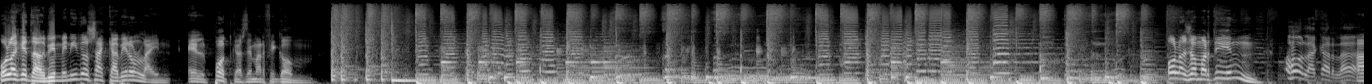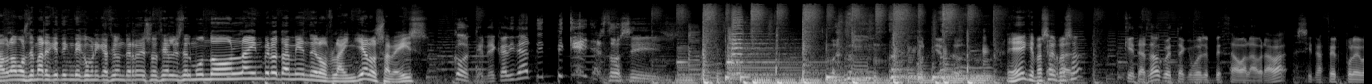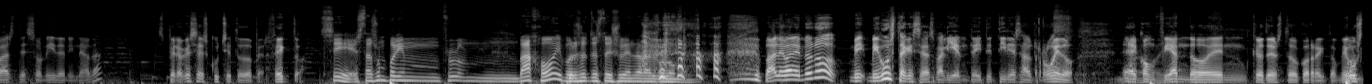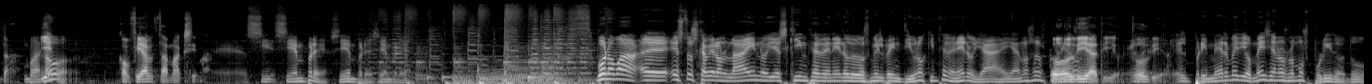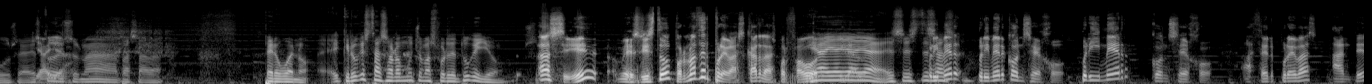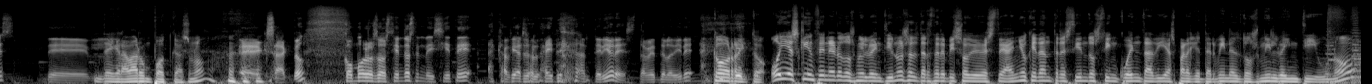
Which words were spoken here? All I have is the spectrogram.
Hola, ¿qué tal? Bienvenidos a Caviar Online, el podcast de Marficom. Hola, Joan Martín. Hola, Carla. Hablamos de marketing, de comunicación, de redes sociales del mundo online, pero también del offline, ya lo sabéis. Contiene de calidad en pequeñas dosis. ¿Eh? ¿Qué pasa? ¿Qué pasa? ¿Que te has dado cuenta que hemos empezado a la brava sin hacer pruebas de sonido ni nada? Espero que se escuche todo perfecto. Sí, estás un pelín bajo y por eso te estoy subiendo el volumen. Vale, vale, no, no. Me, me gusta que seas valiente y te tires al ruedo eh, Bueno, confiando en que lo tienes todo correcto. Me gusta. Bueno, Bien. Confianza máxima. eh, sí, siempre, siempre, siempre. Bueno, va, eh, esto es Caviar Online, hoy es 15 de enero de 2021, 15 de enero ya, ¿eh? ya nos hemos Todo el día, tío. Todo el día. El primer medio mes ya nos lo hemos pulido, tú, o sea, Ya, esto ya. es una pasada. Pero bueno, eh, creo que estás ahora mucho más fuerte tú que yo. Ah, sí. ¿Me has visto? Por no hacer pruebas, Carlas, por favor. ya, ya, ya, Mira, ya. Es, es de esas- Primer, primer consejo. Primer consejo. Hacer pruebas antes de. de grabar un podcast, ¿no? Eh, Exacto. Como los 237 caviars online anteriores, también te lo diré. Correcto. Hoy es 15 de enero de 2021, es el tercer episodio de este año. Quedan 350 días para que termine el 2021.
